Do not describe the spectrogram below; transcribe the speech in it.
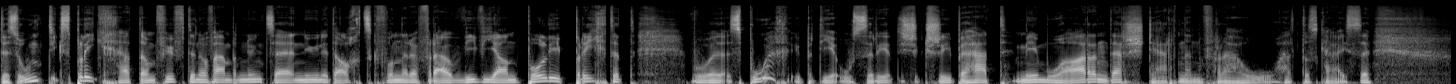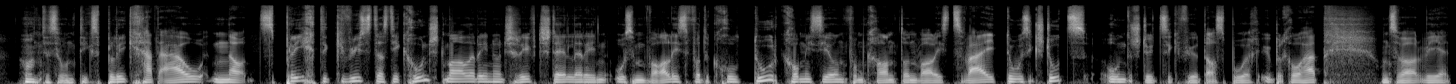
Der Sonntagsblick hat am 5. November 1989 von einer Frau Viviane Polly berichtet, wo ein Buch über die Außerirdischen geschrieben hat. Memoiren der Sternenfrau hat das geheißen. Und der Sonntagsblick hat auch noch zu berichten gewusst, dass die Kunstmalerin und Schriftstellerin aus dem Wallis von der Kulturkommission vom Kanton Wallis 2000 Stutz Unterstützung für das Buch bekommen hat. Und zwar, wie die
